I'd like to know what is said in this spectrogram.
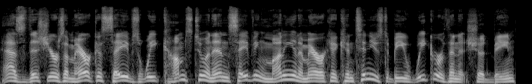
As this year's America Saves Week comes to an end, saving money in America continues to be weaker than it should be.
